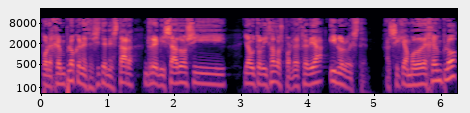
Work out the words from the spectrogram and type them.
Por ejemplo, que necesiten estar revisados y, y autorizados por la FDA y no lo estén. Así que a modo de ejemplo,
